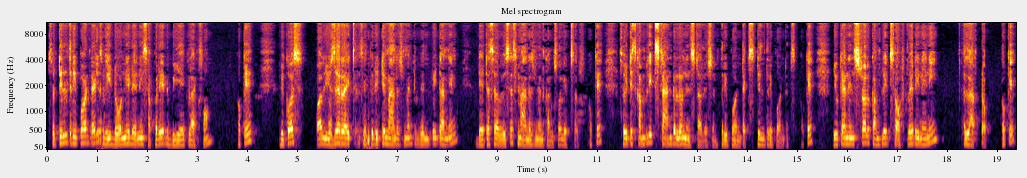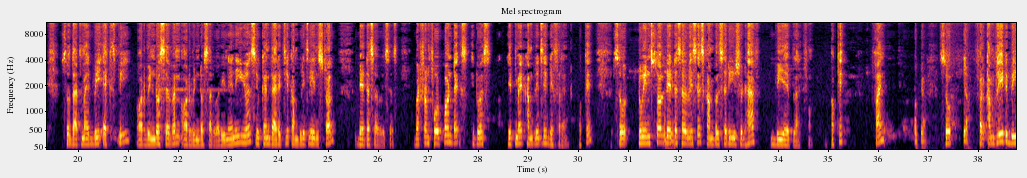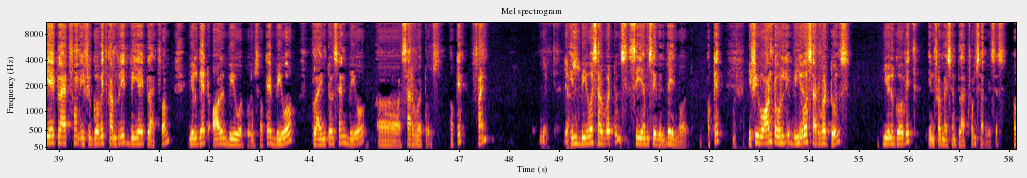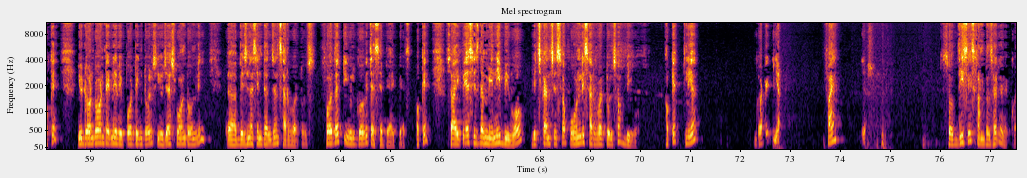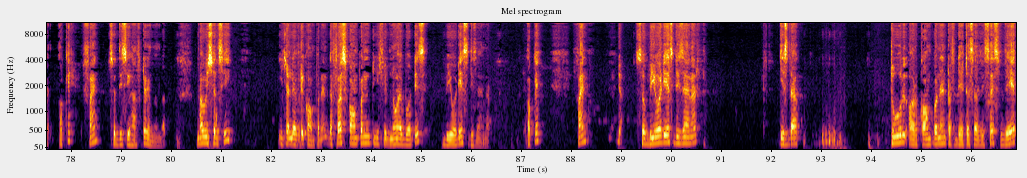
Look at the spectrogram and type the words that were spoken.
So till 3.x Yes. we don't need any separate BI platform. Okay? Because all user rights and security management will be done in data services management console itself. Okay? So it is complete standalone installation 3.x till 3.x okay? You can install complete software in any laptop okay? So that might be xp or windows 7 or windows server. In any OS you can directly completely install data services. But from 4.x it was it made completely different. Okay? So to install data services compulsory you should have bi platform. Okay? Fine? Okay. so Yeah. for complete BI platform, if you go with complete BI platform, you'll get all BO tools. Okay, BO client tools and BO uh, server tools. Okay, fine. Yes. In BO server tools, CMC will be involved. Okay. If you want only BO Yeah. server tools, you will go with information platform services. Okay. You don't want any reporting tools. You just want only uh, business intelligence server tools. For that, you will go with SAP IPS. Okay. So IPS is the mini BO which consists of only server tools of BO. Okay. Clear? Got it? Yeah. Fine. Yes. So this is compulsory required. Okay, fine. So this you have to remember. Now we shall see each and every component. The first component you should know about is BODS designer. Okay, fine. Yeah. So BODS designer is the tool or component of data services where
